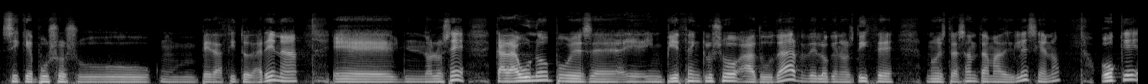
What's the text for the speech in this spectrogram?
sí que puso su mm, pedacito de arena, eh, no lo sé, cada uno pues eh, empieza incluso a dudar de lo que nos dice nuestra Santa Madre Iglesia, ¿no? O que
